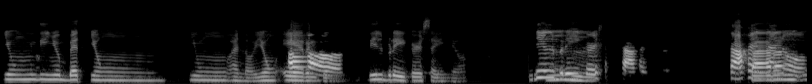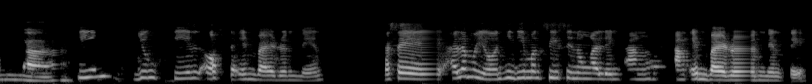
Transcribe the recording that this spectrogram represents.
yung hindi nyo bet yung yung ano, yung area Ah. dun. Deal breaker sa inyo. Deal Mhm. breaker sa akin. Sa akin, Parang, ano, na, feel, yung feel of the environment. Kasi, alam mo yon hindi magsisinungaling ang ang environment eh.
